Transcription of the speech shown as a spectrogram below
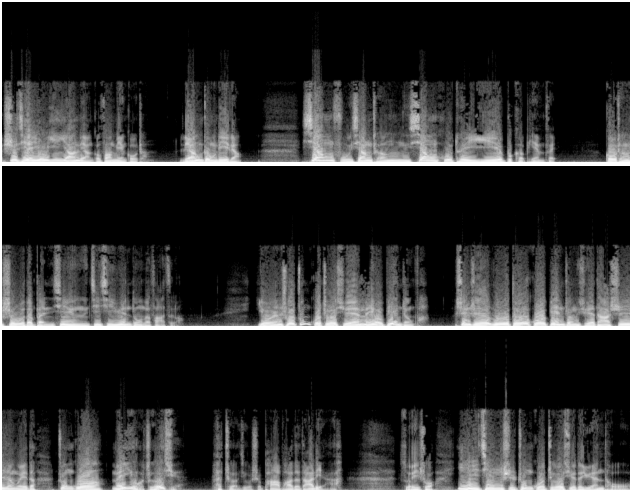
世界由阴阳两个方面构成，两种力量。相辅相成，相互推移，不可偏废，构成事物的本性及其运动的法则。有人说中国哲学没有辩证法，甚至如德国辩证学大师认为的中国没有哲学，这就是啪啪的打脸啊！所以说，《易经》是中国哲学的源头，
